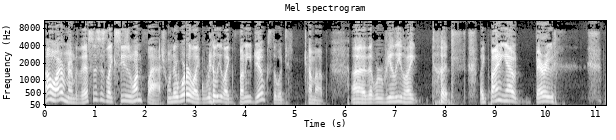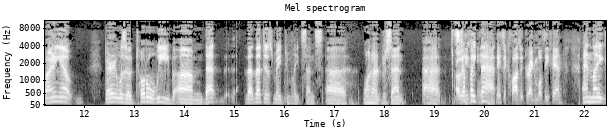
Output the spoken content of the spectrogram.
oh, I remember this. This is like season one Flash when there were like really like funny jokes that would come up uh, that were really like good. like finding out Barry, finding out Barry was a total weeb. Um, that that that just made complete sense. Uh, 100. percent uh, Oh, stuff he's like a, that. He's a closet Dragon Ball Z fan. And like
